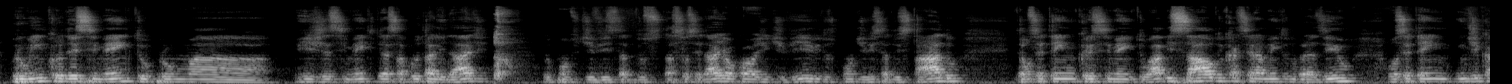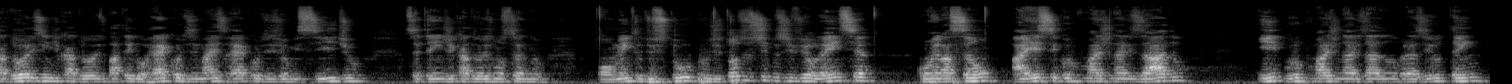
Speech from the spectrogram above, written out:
para um encrudecimento, para um enrijecimento dessa brutalidade do ponto de vista do, da sociedade ao qual a gente vive, do ponto de vista do Estado, então você tem um crescimento abissal do encarceramento no Brasil, você tem indicadores e indicadores batendo recordes e mais recordes de homicídio, você tem indicadores mostrando aumento de estupro, de todos os tipos de violência com relação a esse grupo marginalizado. E grupo marginalizado no Brasil tem,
